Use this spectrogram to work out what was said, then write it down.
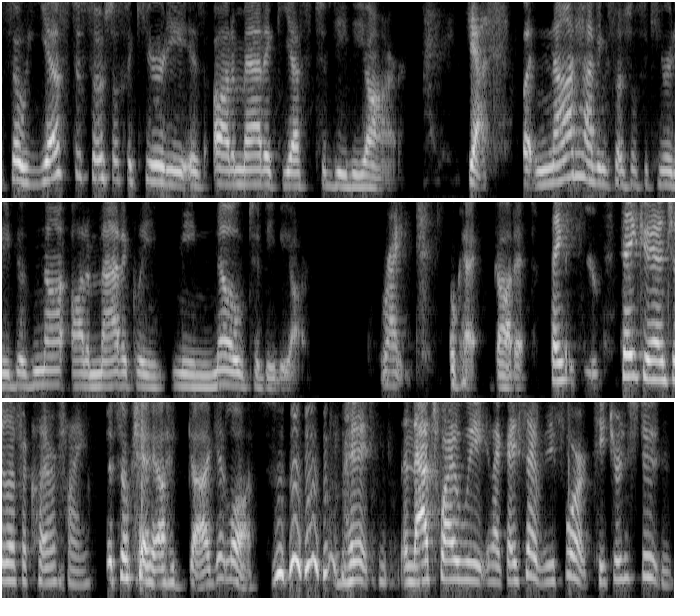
so yes to Social Security is automatic yes to DVR. yes, But not having Social Security does not automatically mean no to DVR. Right. Okay, got it. Thank, Thank you. thank you, Angela, for clarifying. It's okay, I, I get lost. And that's why we, like I said before, teacher and student,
